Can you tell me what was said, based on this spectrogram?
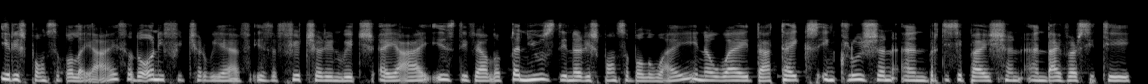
irresponsible AI. So the only future we have is a future in which AI is developed and used in a responsible way, in a way that takes inclusion and participation and diversity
